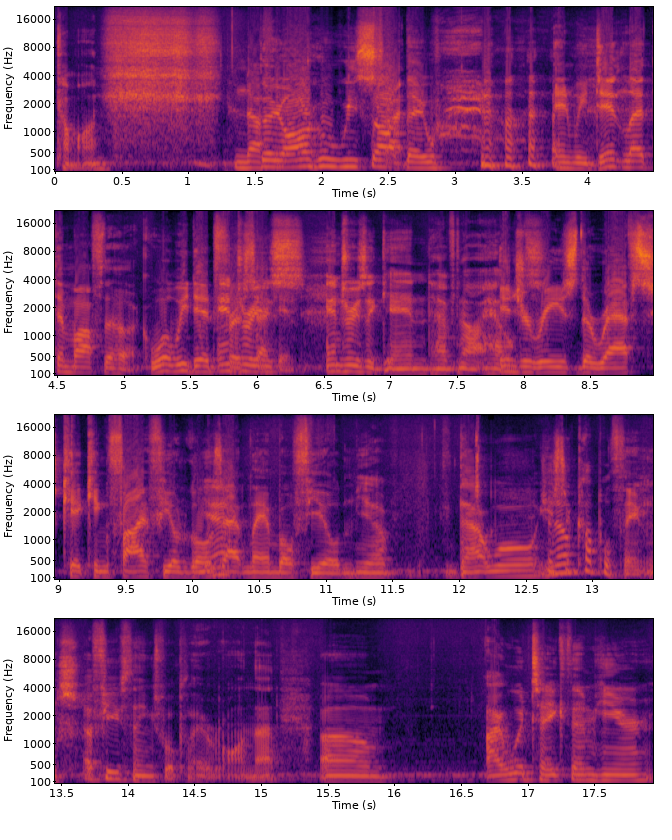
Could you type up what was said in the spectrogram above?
come on. Nothing. They are who we thought they were. and we didn't let them off the hook. Well, we did for a injuries, second. injuries again have not helped. Injuries, the refs kicking five field goals Yeah. at Lambeau Field. Yep, that will you Just know a couple things. a few things will play a role in that. Um, I would take them here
